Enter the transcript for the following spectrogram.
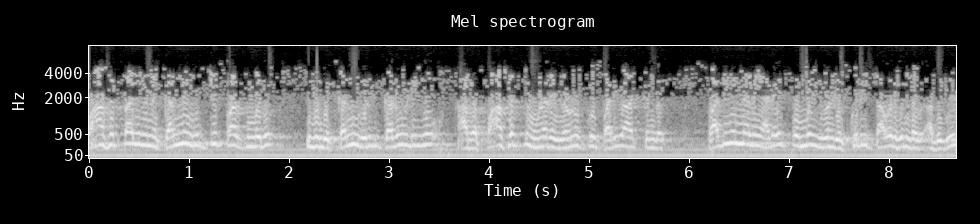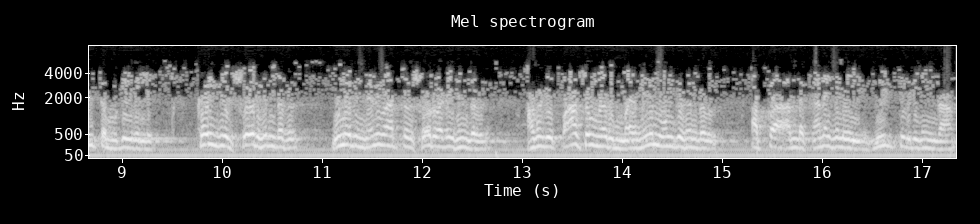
பாசத்தால் இவனை கண்ணை உற்றி பார்க்கும்போது இவனுடைய கண் வெளி கருவிடியோ அதை பாசத்தின் உணரை இவனுக்குள் பரிவாற்றுங்கள் பதியின் நிலை அடைப்பும்போது இவனுடைய குறி தவறுகின்றது. அது வீழ்த்த முடியவில்லை. கைகள் சோறுகின்றது உணரின் நினைவாற்றல் சோர்வடைகின்றது. அவருடைய பாச உணர்வு மேல் ஓங்குகின்றது. அப்ப அந்த கணைகளை வீழ்த்து விடுகின்றான்.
